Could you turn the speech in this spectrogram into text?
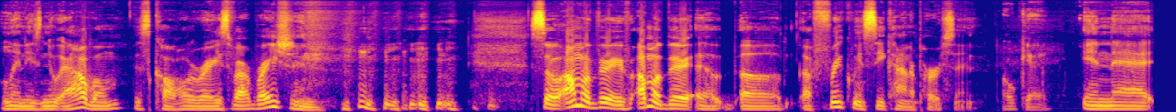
Lenny's new album is called Raise Vibration. so I'm a very I'm a very uh, uh, a frequency kind of person okay. in that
